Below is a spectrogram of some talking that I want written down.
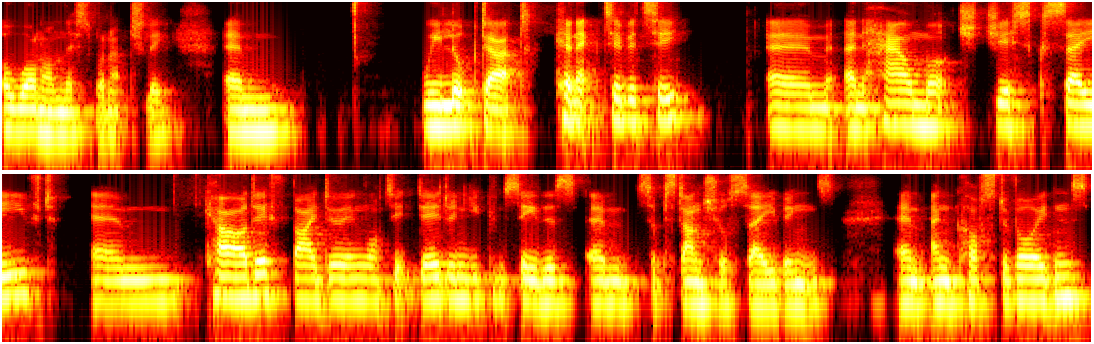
a, one on this one actually. Um, we looked at connectivity um, and how much JISC saved um, Cardiff by doing what it did. And you can see there's um, substantial savings um, and cost avoidance.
